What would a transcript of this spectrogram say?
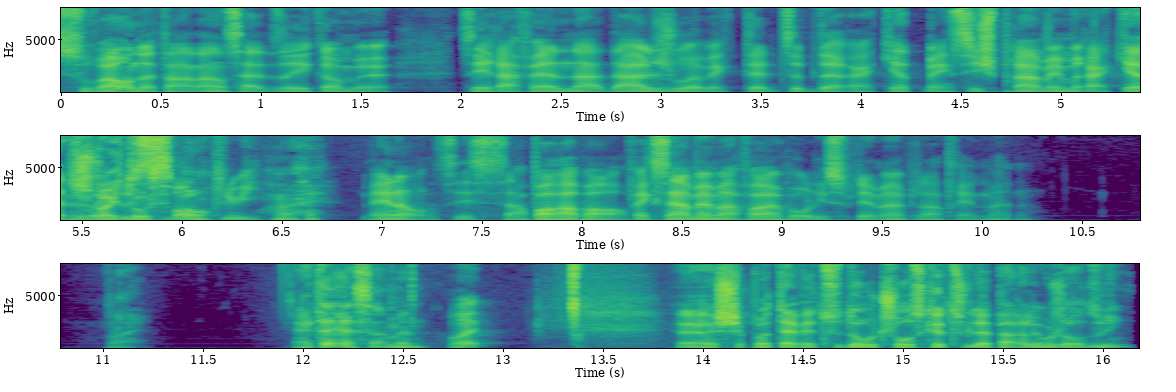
souvent, on a tendance à dire comme euh, tu sais, Raphaël Nadal joue avec tel type de raquette. Ben, si je prends la même raquette, je, vais être aussi bon, que lui. Mais non, ça n'a pas rapport. Fait que c'est la même affaire pour les suppléments et l'entraînement. Intéressant, man. Oui. Euh, je sais pas, t'avais-tu d'autres choses que tu voulais parler aujourd'hui?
